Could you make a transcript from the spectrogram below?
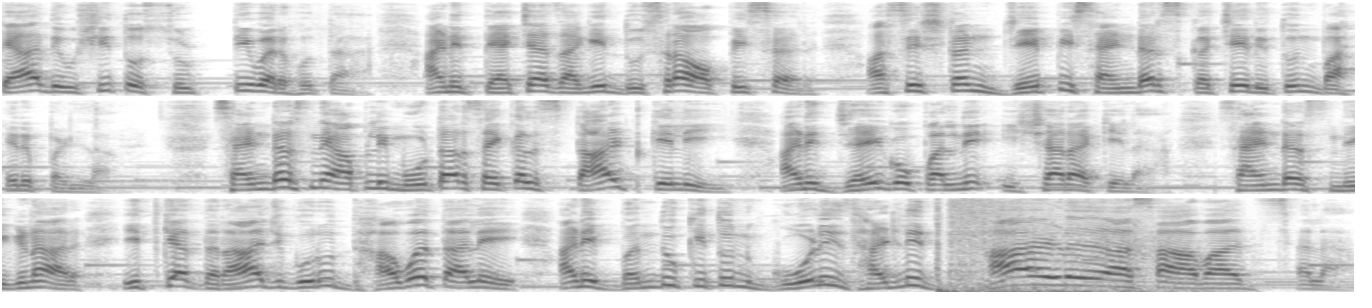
त्या दिवशी तो सुट्टीवर होता आणि त्याच्या जागी दुसरा officer assistant J P Saunders कचेरीतून बाहेर पडला. सँडर्सने आपली मोटारसायकल स्टार्ट केली आणि जयगोपालने इशारा केला. सँडर्स निघणार इतक्यात राजगुरू धावत आले आणि बंदुकीतून गोळी झाडली धाड असा आवाज झाला.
